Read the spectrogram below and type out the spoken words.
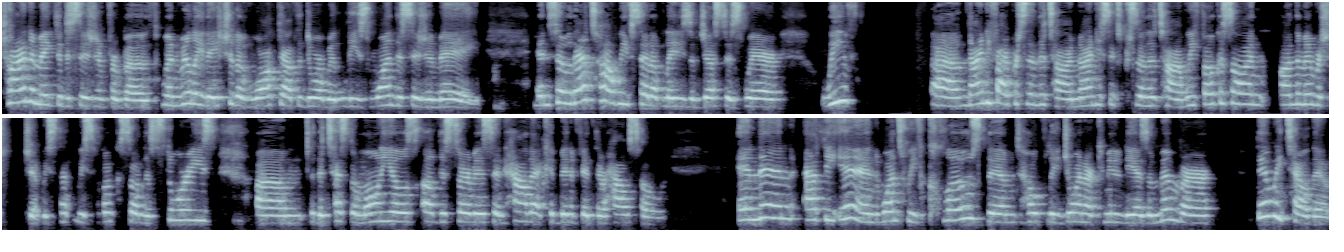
trying to make the decision for both when really they should have walked out the door with at least one decision made. And so that's how we've set up ladies of justice where we've uh, 95% of the time 96% of the time we focus on on the membership. We, we focus on the stories um, the testimonials of the service and how that could benefit their household. And then at the end once we've closed them to hopefully join our community as a member then we tell them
